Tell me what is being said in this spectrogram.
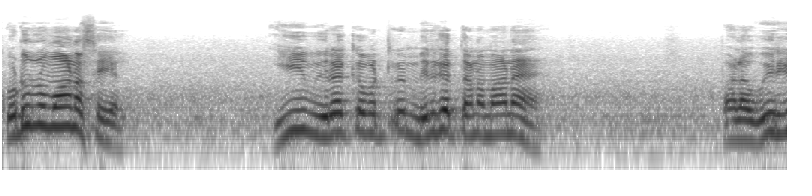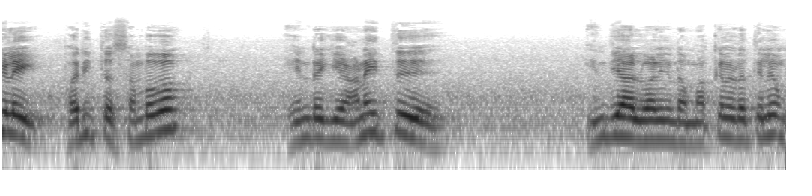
கொடூரமான செயல். ஈவு இரக்கமற்ற மிருகத்தனமான பல உயிர்களை பறித்த சம்பவம். இன்றைக்கு அனைத்து இந்தியாவில் வாழ்கின்ற மக்களிடத்திலும்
